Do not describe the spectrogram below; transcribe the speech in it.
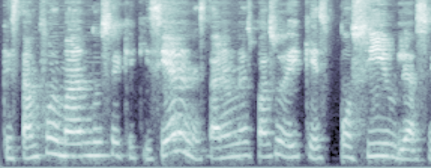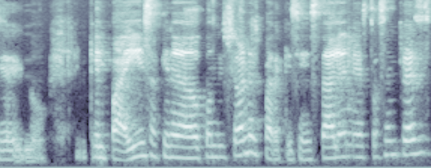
que están formándose, que quisieran estar en un espacio de ahí, que es posible hacerlo, que el país ha generado condiciones para que se instalen estas empresas.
